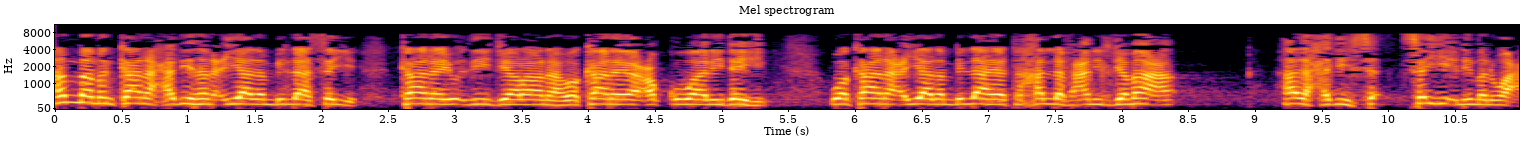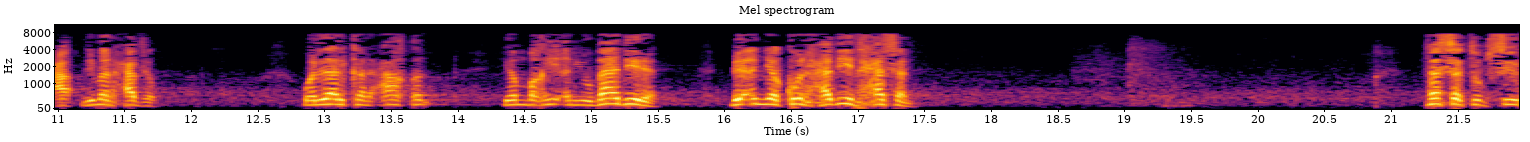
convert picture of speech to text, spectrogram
أما من كان حديثا عياذا بالله سيء كان يؤذي جيرانه وكان يعق والديه وكان عياذا بالله يتخلف عن الجماعة هذا حديث سيء لمن وعى لمن حفظ. ولذلك العاقل ينبغي أن يبادر بأن يكون حديث حسن. فستبصر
